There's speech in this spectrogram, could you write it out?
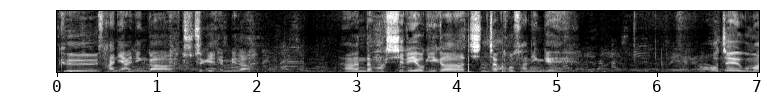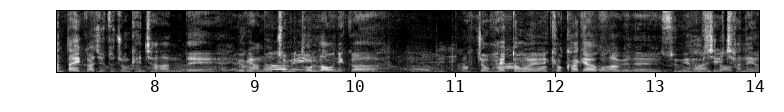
그 산이 아닌가 추측이 됩니다. 아 근데 확실히 여기가 진짜 고산인 게 어제 우만따이까지도 좀 괜찮았는데 여기 한 5,000m 올라오니까 막 좀 활동을 격하게 하고 나면은 숨이 확실히 차네요.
